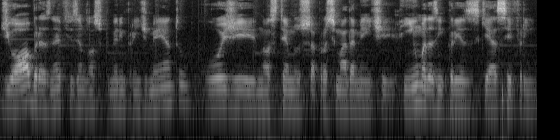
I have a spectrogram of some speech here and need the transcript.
de obras, né? Fizemos nosso primeiro empreendimento. Hoje nós temos aproximadamente, em uma das empresas que é a Cefrim,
